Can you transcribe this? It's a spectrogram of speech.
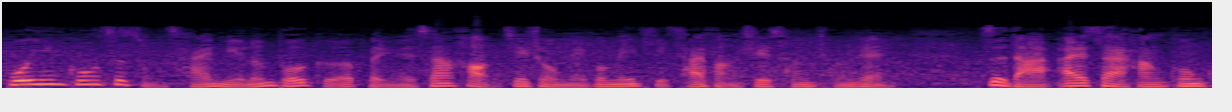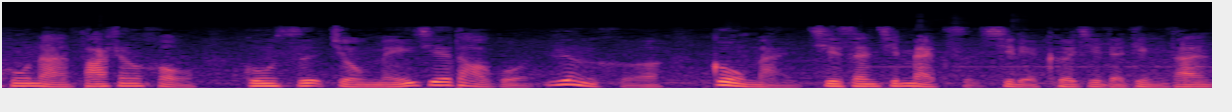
波音公司总裁米伦伯格本月三号接受美国媒体采访时曾承认，自打埃塞航空空难发生后，公司就没接到过任何购买737 MAX 系列客机的订单。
